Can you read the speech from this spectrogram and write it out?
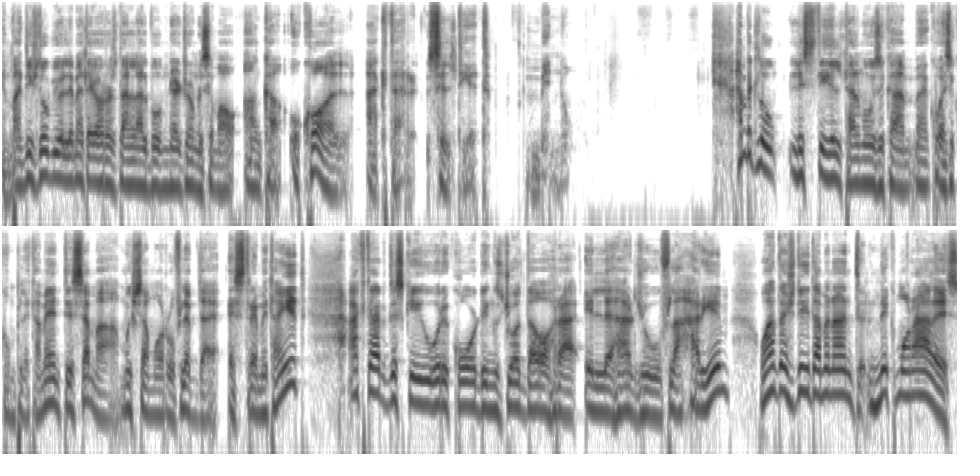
M'għandix dubju li meta joħroġ dan l-album nerġgħu nisimgħu anka ukoll aktar siltiet minnu. Għambitlu l-istil tal-mużika kważi kompletament, sema mux samorru fl-ebda estremitajiet, aktar diski u recordings ġodda oħra il-ħarġu fl-ħarjim, u għadda ġdida minant Nick Morales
